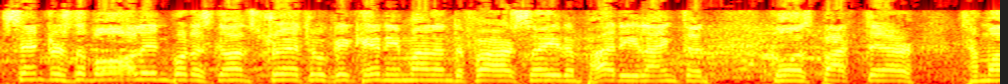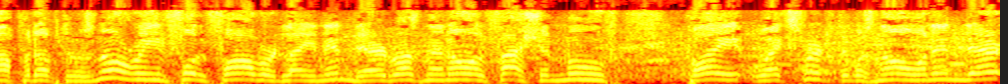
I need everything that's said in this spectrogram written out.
Centres the ball in, but it's gone straight to a Kilkenny man on the far side. And Paddy Langton goes back there to mop it up. There was no real full forward line in there. It wasn't an old fashioned move by Wexford. There was no one in there.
